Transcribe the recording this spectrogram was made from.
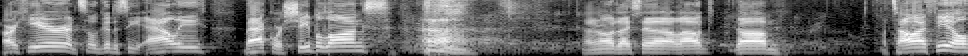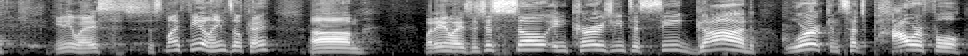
are here. It's so good to see Allie back where she belongs. I don't know, did I say that out loud? Um, that's how I feel. Anyways, it's just my feelings, okay? Um, but, anyways, it's just so encouraging to see God work in such powerful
